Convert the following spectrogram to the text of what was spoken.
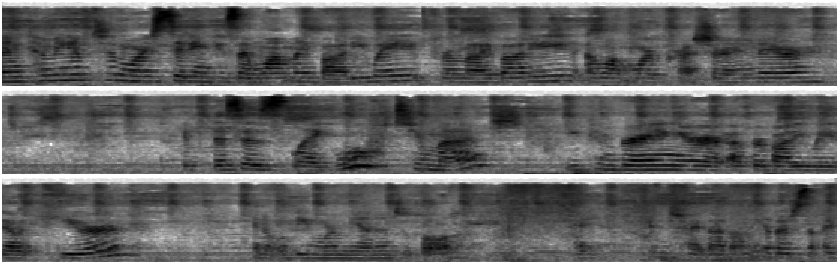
And I'm coming up to more sitting because I want my body weight for my body. I want more pressure in there. If this is like, too much, you can bring your upper body weight out here and it will be more manageable. Okay, and try that on the other side.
